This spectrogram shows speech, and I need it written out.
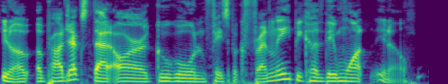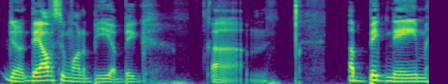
you know, of projects that are Google and Facebook friendly because they want, you know, you know, they obviously want to be a big, um, a big name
